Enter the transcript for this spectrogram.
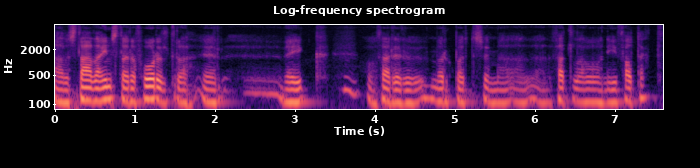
að staða einstæðra foreldra er eh, veik og þar eru mörg börn sem að, að falla ofan í fátækt.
